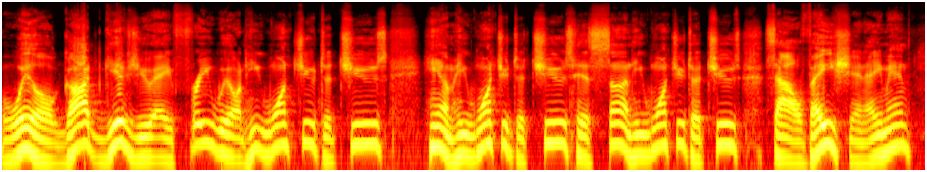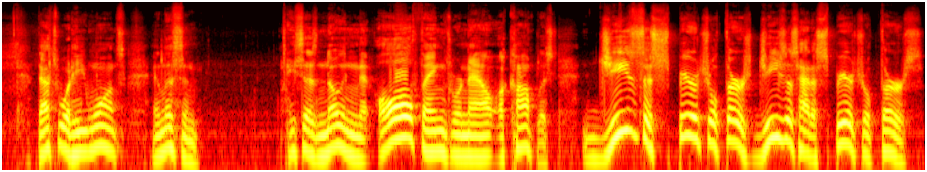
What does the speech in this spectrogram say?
will. God gives you a free will, and He wants you to choose Him. He wants you to choose His Son. He wants you to choose salvation. Amen. That's what He wants. And listen, he says, knowing that all things were now accomplished. Jesus' spiritual thirst, Jesus had a spiritual thirst.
